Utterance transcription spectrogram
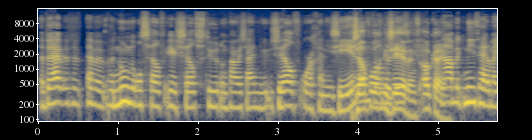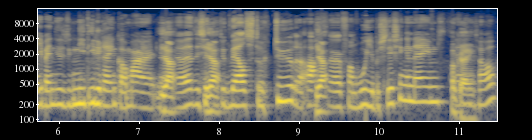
We, we, we, noemden onszelf eerst zelfsturend, maar we zijn nu zelforganiserend. Zelforganiserend, oké. Namelijk niet helemaal. Je bent natuurlijk niet iedereen kan, maar ja. uh, er zitten natuurlijk wel structuren achter van hoe je beslissingen neemt en zo.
